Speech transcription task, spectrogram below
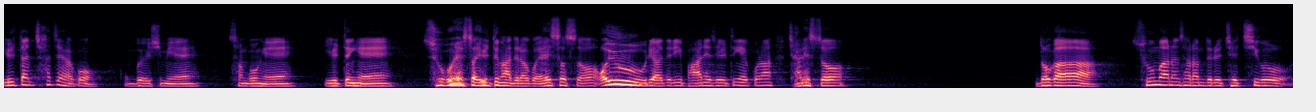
일단 차지하고 공부 열심히 해. 성공해. 1등해. 수고했어. 1등 하더라고. 애썼어. 어유, 우리 아들이 반에서 1등 했구나. 잘했어. 너가 수많은 사람들을 제치고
